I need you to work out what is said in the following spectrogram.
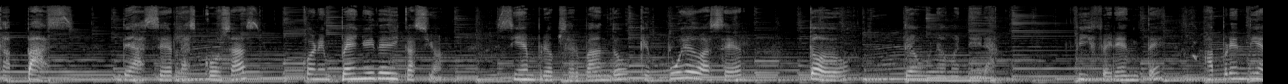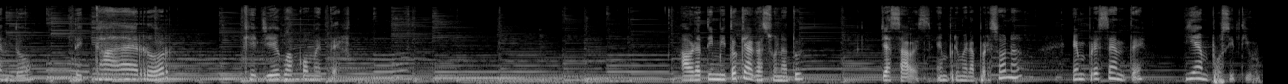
capaz de hacer las cosas con empeño y dedicación, siempre observando que puedo hacer todo de una manera diferente, aprendiendo de cada error que llego a cometer. Ahora te invito a que hagas una tú. Ya sabes, en primera persona, en presente y en positivo.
